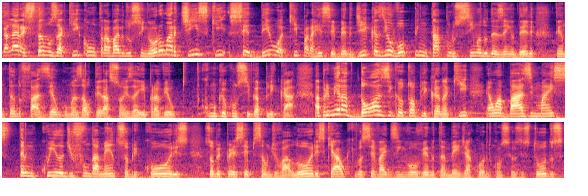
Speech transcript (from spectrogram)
Galera, estamos aqui com o trabalho do senhor Martins que cedeu aqui para receber dicas e eu vou pintar por cima do desenho dele tentando fazer algumas alterações aí para ver o que como que eu consigo aplicar. A primeira dose que eu tô aplicando aqui é uma base mais tranquila de fundamentos sobre cores, sobre percepção de valores, que é algo que você vai desenvolvendo também de acordo com seus estudos,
